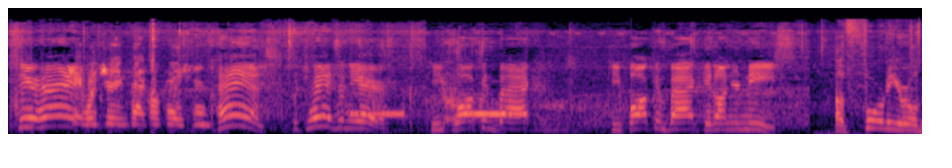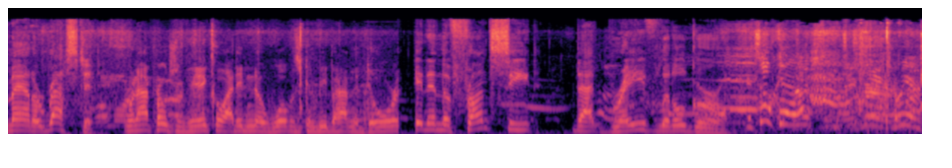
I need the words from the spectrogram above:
See your hands. what's your exact location? Hands. Put your hands in the air. Keep walking back. Keep walking back. Get on your knees. A 40 year old man arrested. When I approached the vehicle, I didn't know what was going to be behind the door. And in the front seat, that brave little girl. It's okay. Come here.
